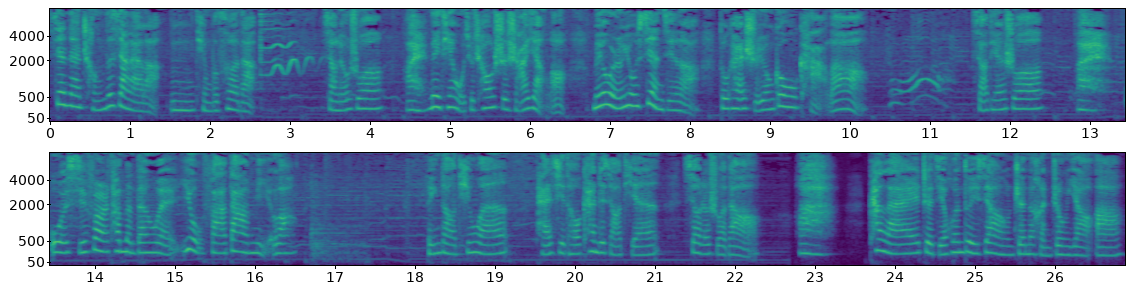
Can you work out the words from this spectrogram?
现在橙子下来了，嗯，挺不错的。”小刘说：“哎，那天我去超市傻眼了，没有人用现金啊，都开始用购物卡了。”小田说：“。”我媳妇儿他们单位又发大米了。领导听完，抬起头看着小田，笑着说道：“啊，看来这结婚对象真的很重要啊！”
